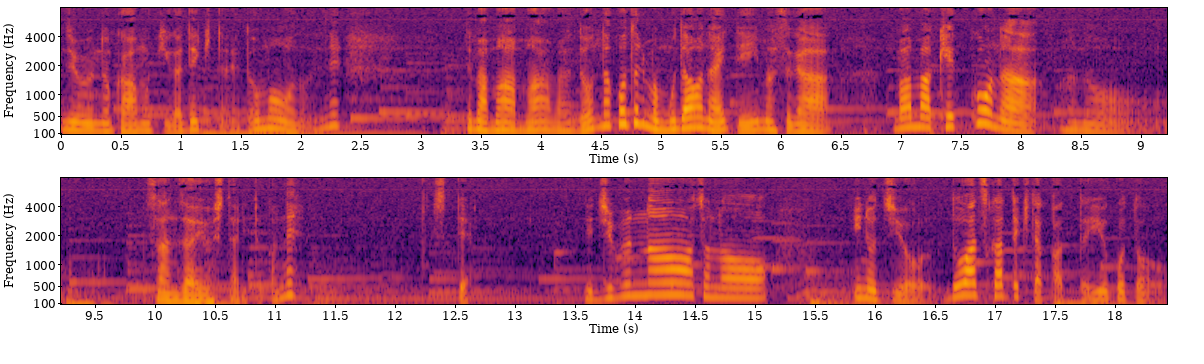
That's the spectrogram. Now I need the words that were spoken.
自分の皮むきができたんやと思うのでね。でまあまあまあまあどんなことにも無駄はないって言いますがまあまあ結構なあの散財をしたりとかねして。で自分のその命をどう扱ってきたかっていうこと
